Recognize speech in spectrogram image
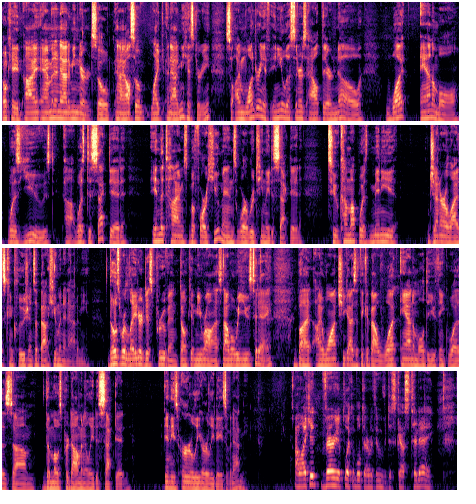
Okay, I am an anatomy nerd, so and I also like anatomy history. So I'm wondering if any listeners out there know what animal was used, uh, was dissected in the times before humans were routinely dissected to come up with many generalized conclusions about human anatomy. Those were later disproven. Don't get me wrong, that's not what we use today. But I want you guys to think about what animal do you think was um, the most predominantly dissected in these early, early days of anatomy? I like it. Very applicable to everything we've discussed today.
